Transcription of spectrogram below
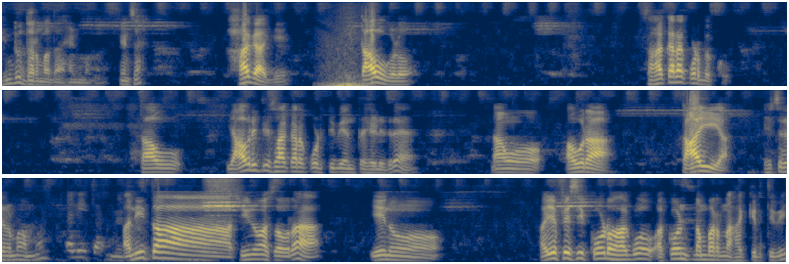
ಹಿಂದೂ ಧರ್ಮದ ಹೆಣ್ಮಗಳು. ಏನು ಸರ್? ಹಾಗಾಗಿ ತಾವುಗಳು ಸಹಕಾರ ಕೊಡಬೇಕು. ತಾವು ಯಾವ ರೀತಿ ಸಹಕಾರ ಕೊಡ್ತೀವಿ ಅಂತ ಹೇಳಿದರೆ ನಾವು ಅವರ ತಾಯಿಯ ಹೆಸರೇನಮ್ಮ ಅಮ್ಮ? ಅನಿತಾ. ಅನಿತಾ ಶ್ರೀನಿವಾಸ್ ಅವರ ಏನು I F S C code ಹಾಗೂ ಅಕೌಂಟ್ ನಂಬರ್ನ ಹಾಕಿರ್ತೀವಿ.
